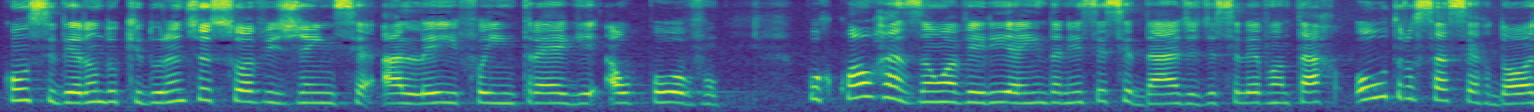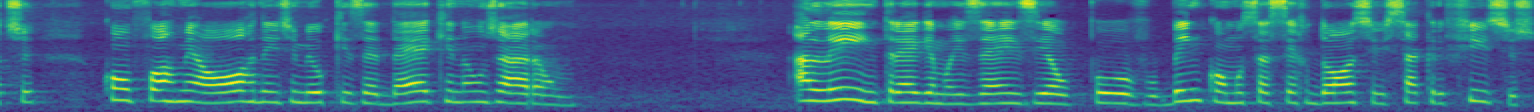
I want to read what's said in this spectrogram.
considerando que durante a sua vigência a lei foi entregue ao povo, por qual razão haveria ainda necessidade de se levantar outro sacerdote conforme a ordem de Melquisedeque não já Arão? A lei entregue a Moisés e ao povo, bem como o sacerdócio e os sacrifícios,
